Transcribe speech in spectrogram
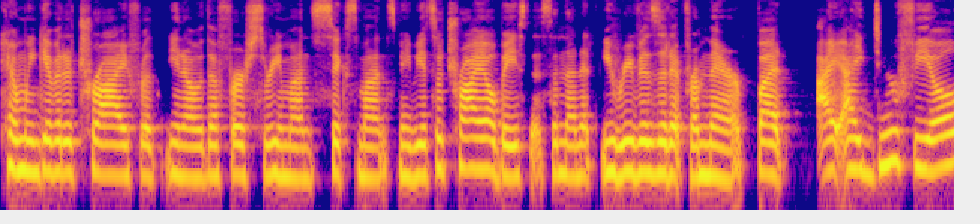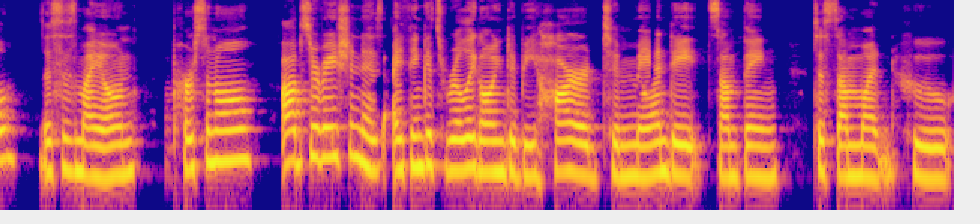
can we give it a try for, you know, the first 3 months, 6 months. Maybe it's a trial basis and then it, you revisit it from there. But I I do feel this is my own personal observation is I think it's really going to be hard to mandate something to someone who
